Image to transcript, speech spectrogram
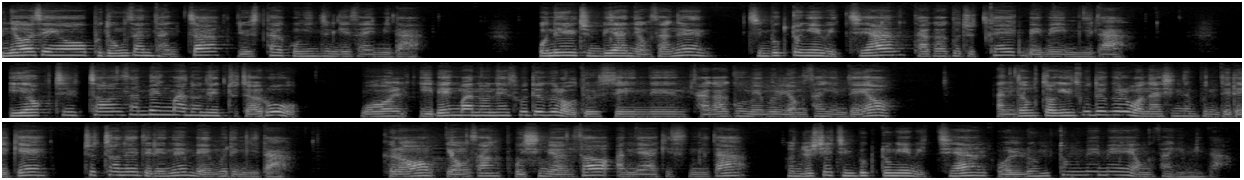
안녕하세요. 부동산 단짝 뉴스타 공인중개사입니다. 오늘 준비한 영상은 진북동에 위치한 다가구 주택 매매입니다. 2억 7,300만 원의 투자로 월 200만 원의 소득을 얻을 수 있는 다가구 매물 영상인데요. 안정적인 소득을 원하시는 분들에게 추천해 드리는 매물입니다. 그럼 영상 보시면서 안내하겠습니다. 전주시 진북동에 위치한 원룸 통매매 영상입니다.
